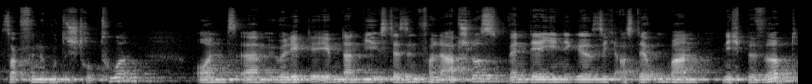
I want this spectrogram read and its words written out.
sorg für eine gute Struktur und ähm, überleg dir eben dann, wie ist der sinnvolle Abschluss, wenn derjenige sich aus der U-Bahn nicht bewirbt,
